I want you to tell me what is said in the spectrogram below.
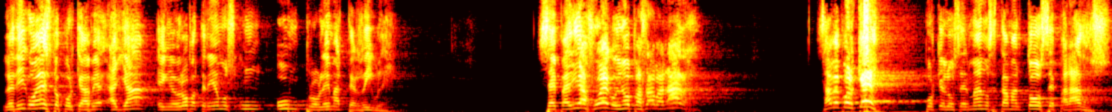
Le digo esto porque allá en Europa teníamos un, un problema terrible. Se pedía fuego y no pasaba nada. ¿Sabe por qué? Porque los hermanos estaban todos separados.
